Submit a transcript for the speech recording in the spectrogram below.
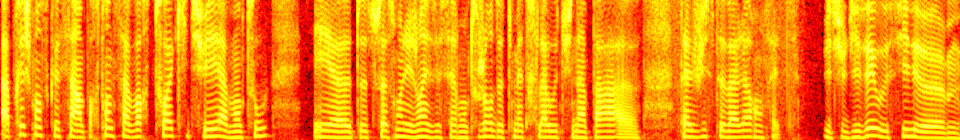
Après, je pense que c'est important de savoir toi qui tu es avant tout. Et euh, de toute façon, les gens, ils essaieront toujours de te mettre là où tu n'as pas euh, ta juste valeur, en fait. Et tu disais aussi, euh,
